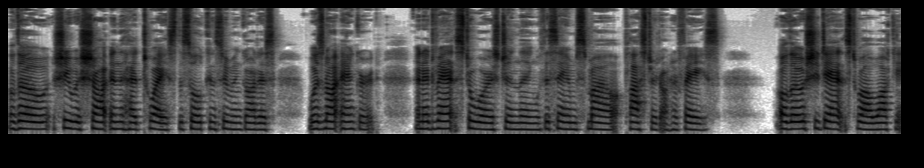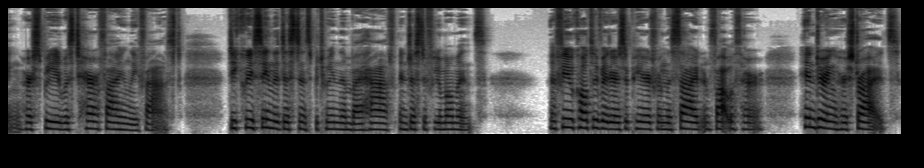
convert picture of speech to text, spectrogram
Although she was shot in the head twice, the soul consuming goddess was not anchored, and advanced towards Jin Ling with the same smile plastered on her face. Although she danced while walking, her speed was terrifyingly fast, decreasing the distance between them by half in just a few moments. A few cultivators appeared from the side and fought with her, hindering her strides.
